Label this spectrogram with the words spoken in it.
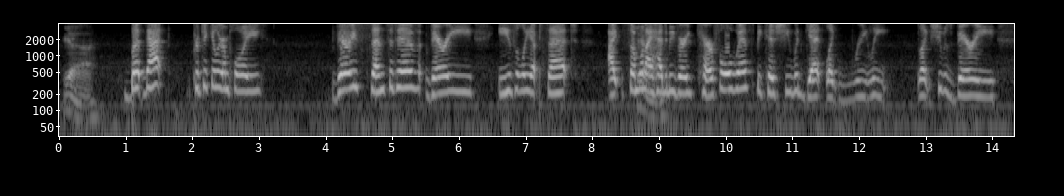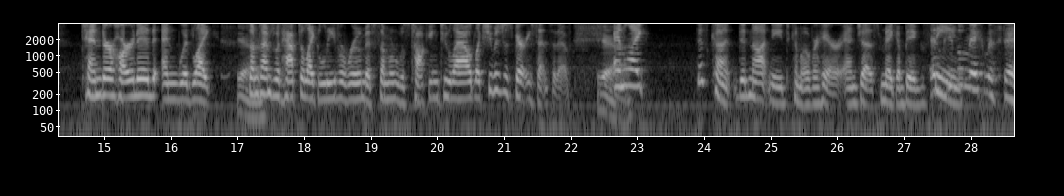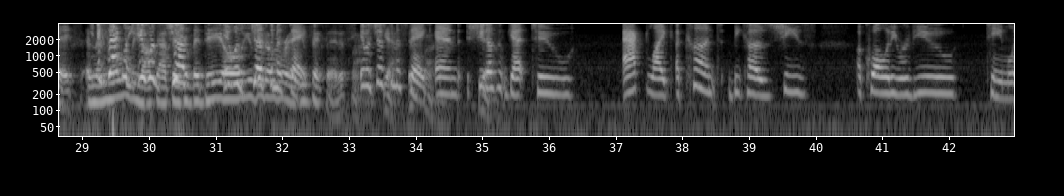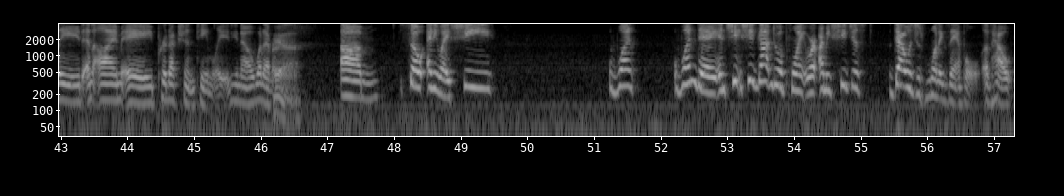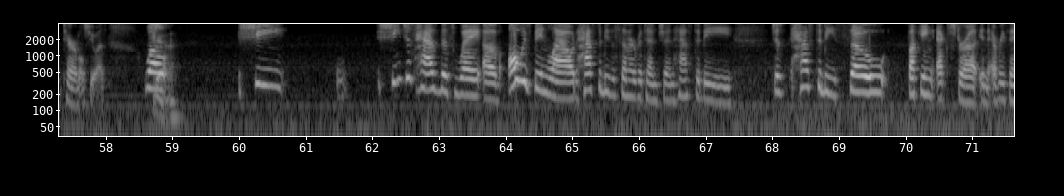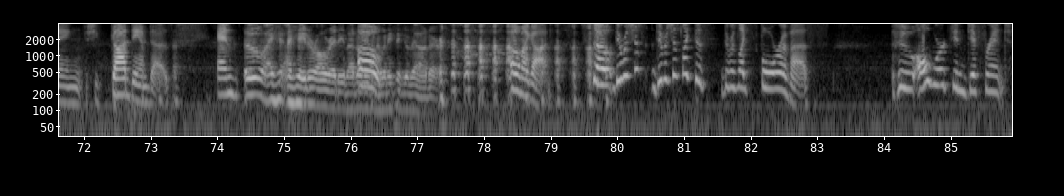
Yeah. but that particular employee, very sensitive, very easily upset. I someone I had to be very careful with because she would get like really, like she was very tender hearted and would like Yeah. sometimes would have to like leave a room if someone was talking too loud. Like she was just very sensitive. Yeah. And like this cunt did not need to come over here and just make a big scene. And people make mistakes, and then Exactly, it was just- big of a deal. it was You just a over It, mistake. you fix it. It's fine. it was just Yeah, a mistake and she Yeah. doesn't get to act like a cunt because she's a quality review team lead and I'm a production team lead, you know, whatever. Yeah. Um so anyway, she one one day and she she had gotten to a point where I mean she just that was just one example of how terrible she was. Well, yeah. she she just has this way of always being loud, has to be the center of attention, has to be just has to be so fucking extra in everything she goddamn does. And Ooh, I, I hate her already, and I don't Oh. even know anything about her. oh my god. So there was just there was just like this there was like four of us who all worked in different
